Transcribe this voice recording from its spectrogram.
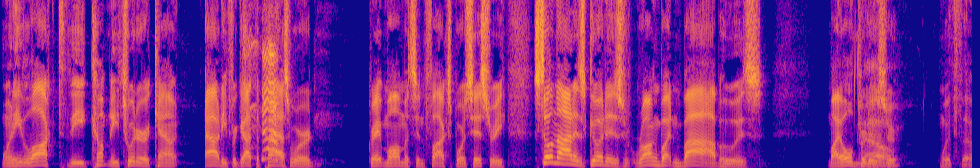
when he locked the company Twitter account out. He forgot the password. Great moments in Fox Sports history. Still not as good as Wrong Button Bob, who is my old producer No. with uh,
